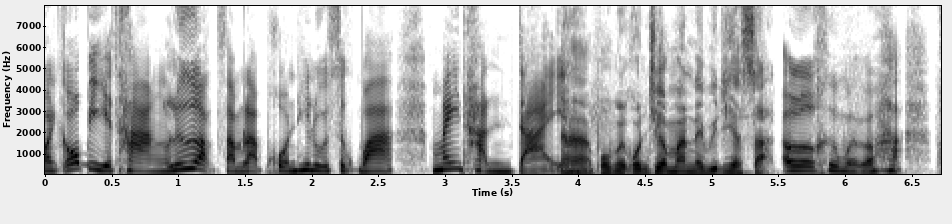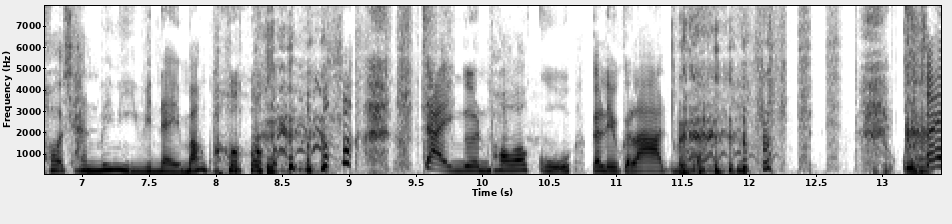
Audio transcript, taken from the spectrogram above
มันก็มีทางเลือกสำหรับคนที่รู้สึกว่าไม่ทันใจอ่าผมเป็นคนเชื่อมั่นในวิทยาศาสตร์ เออคือเหมือนแบบว่าเพราะฉันไม่มีวินัยมากพอจ่ายเงินเพราะว่ากูกระเลวกระลาดเหมือนกันแค่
